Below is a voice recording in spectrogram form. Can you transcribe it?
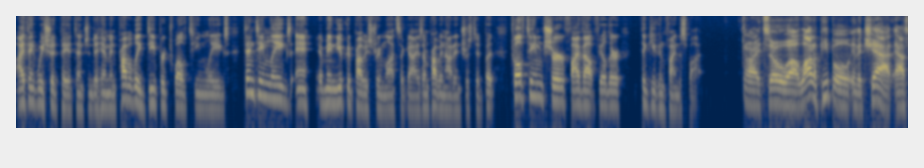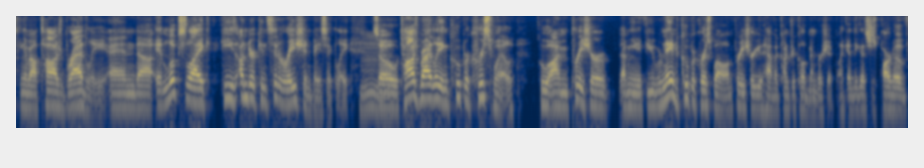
I think we should pay attention to him in probably deeper 12 team leagues. 10 team leagues, eh. I mean, you could probably stream lots of guys. I'm probably not interested, but 12 team, sure. Five outfielder, think you can find a spot. All right, so uh, a lot of people in the chat asking about Taj Bradley, and uh, it looks like he's under consideration, basically. Hmm. So Taj Bradley and Cooper Criswell, who I'm pretty sure, I mean, if you were named Cooper Criswell, I'm pretty sure you have a country club membership. Like I think that's just part of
